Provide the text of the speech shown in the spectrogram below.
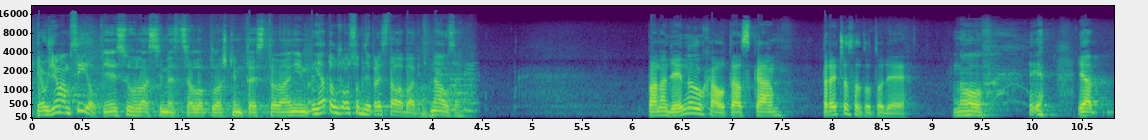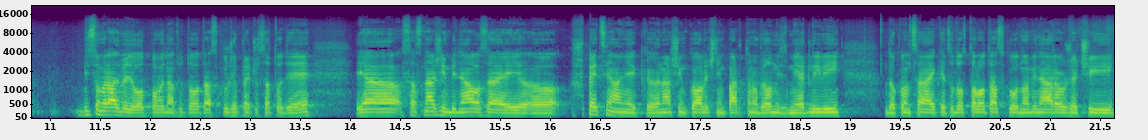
ja už nemám síl. Nesúhlasíme s celoplošným testovaním. Mňa to už osobne prestáva baviť, naozaj. Pán Naď, jednoduchá otázka. Prečo sa toto deje? No, ja, ja by som rád vedel odpovedať na túto otázku, že prečo sa to deje. Ja sa snažím byť naozaj e, špeciálne k našim koaličným partnerom veľmi zmierlivý. Dokonca aj keď som dostal otázku od novinárov, že či e,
